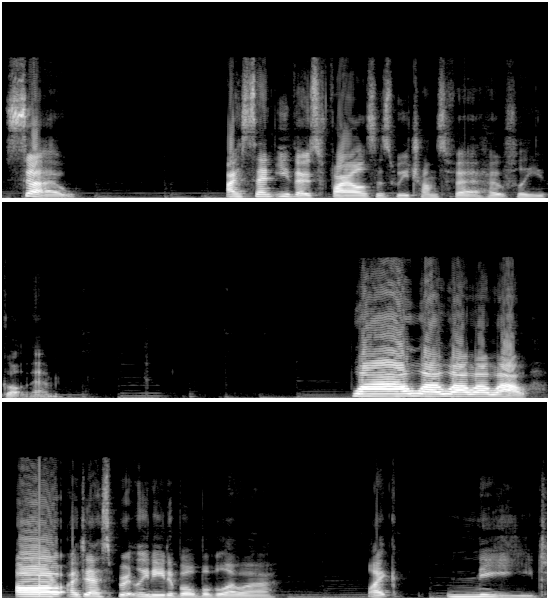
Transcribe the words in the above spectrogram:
So, I sent you those files as WeTransfer. Hopefully you got them. Wow, wow, wow, wow, wow. Oh, I desperately need a bubble blower. Like, need.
